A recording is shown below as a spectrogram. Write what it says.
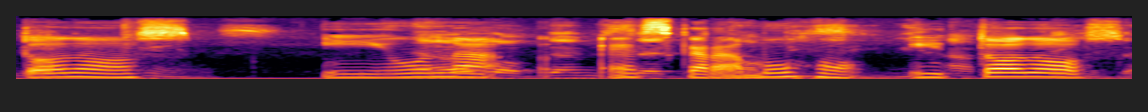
todos y una escaramujo "We are busy. We y todos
